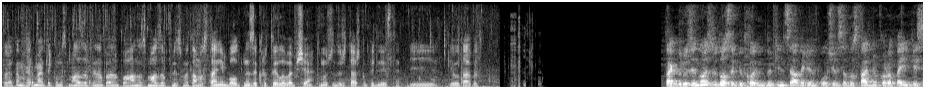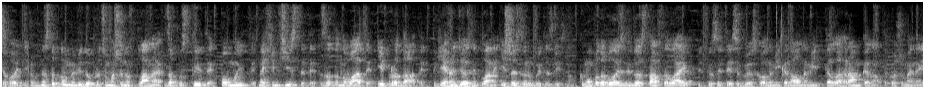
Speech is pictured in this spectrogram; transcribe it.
То я там герметиком смазав і напевно погано смазав, плюс ми там останній болт не закрутили взагалі, тому що дуже тяжко підлізти. І, і отак от. Так, друзі, ну ось відоси підходять до кінця, так він получився достатньо коротенький сьогодні. В наступному відео про цю машину в планах запустити, помити, нахімчистити, затонувати і продати. Такі грандіозні плани. І щось заробити, звісно. Кому подобалось відео, ставте лайк, підписуйтесь обов'язково на мій канал, на мій телеграм-канал. Також у мене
